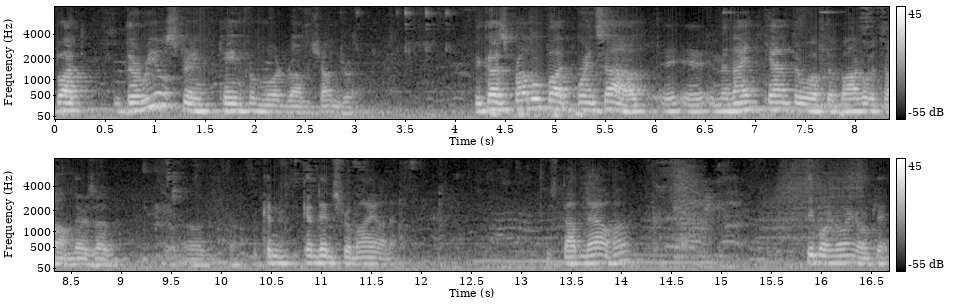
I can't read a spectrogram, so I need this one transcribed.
but the real strength came from Lord Ramchandra. Because Prabhupada points out in the ninth canto of the Bhagavatam, there's a, a, a con- condensed Ramayana. You stop now, huh? Keep on going? Okay.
